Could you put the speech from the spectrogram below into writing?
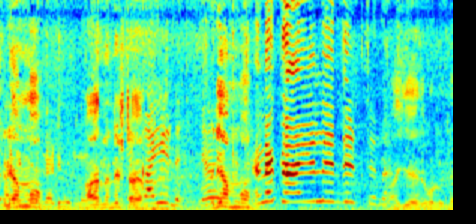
എടി അമ്മു അയർലൻഡ് ഇഷ്ടമായ എടി അമ്മു. അയ്യേ ഇത് കൊള്ളൂല.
